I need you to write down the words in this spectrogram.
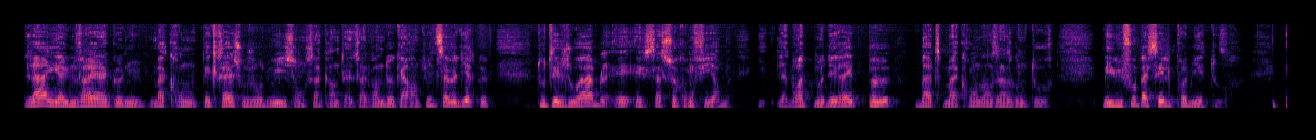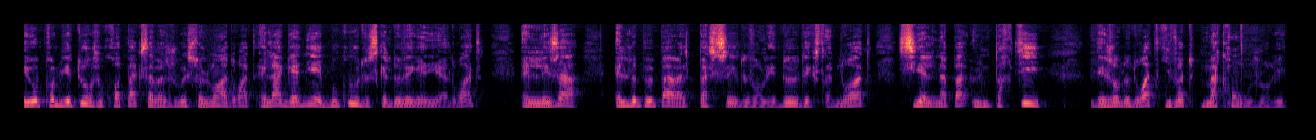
Là, il y a une vraie inconnue. Macron-Pécresse, aujourd'hui, ils sont 52-48. Ça veut dire que tout est jouable et, ça se confirme. La droite modérée peut battre Macron dans un second tour. Mais il lui faut passer le premier tour. Et au premier tour, je ne crois pas que ça va se jouer seulement à droite. Elle a gagné beaucoup de ce qu'elle devait gagner à droite. Elle les a. Elle ne peut pas passer devant les deux d'extrême droite si elle n'a pas une partie des gens de droite qui votent Macron aujourd'hui.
